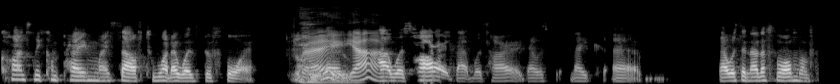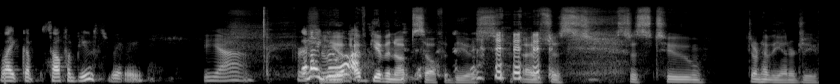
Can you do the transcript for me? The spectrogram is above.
constantly comparing myself to what I was before. Oh, Right. Yeah. That was hard. That was hard. That was like um, that was another form of like self abuse, really. Yeah. For Then I sure. grew Yeah, up. I've given up self abuse. I was just, it's just too. Don't have the energy.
